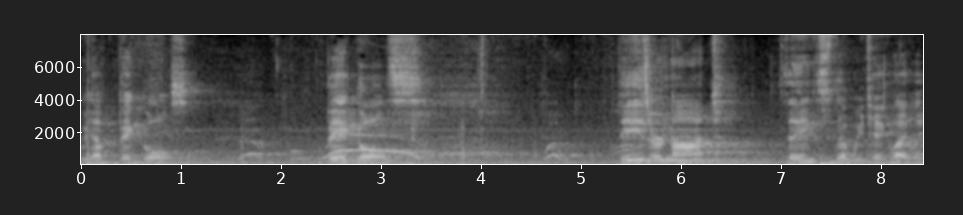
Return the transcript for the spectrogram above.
We have big goals. Big goals. These are not things that we take lightly.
